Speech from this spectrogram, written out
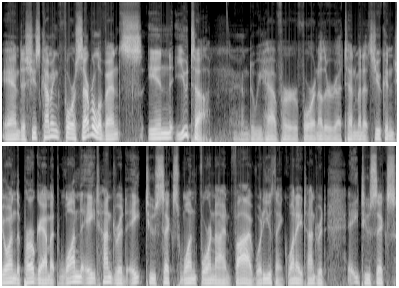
and uh, she's coming for several events in Utah and we have her for another uh, 10 minutes. You can join the program at 1 800 826 1495. What do you think? 1 800 826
